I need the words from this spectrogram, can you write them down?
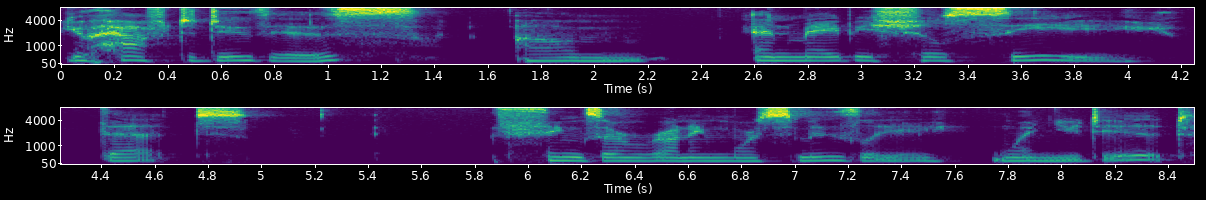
you have to do this, um, and maybe she'll see that things are running more smoothly when you did.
